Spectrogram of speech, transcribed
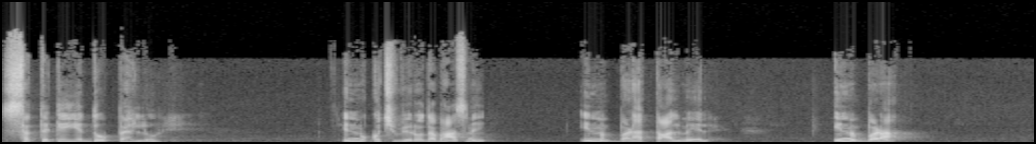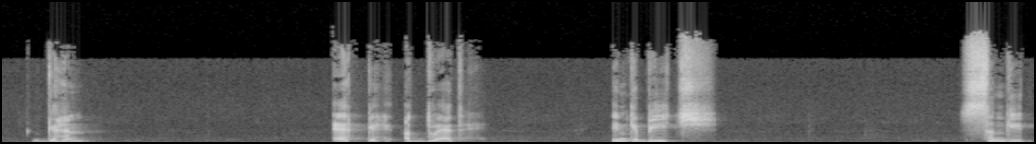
सत्य के ये दो पहलू हैं। इनमें कुछ विरोधाभास नहीं। इनमें बड़ा तालमेल है। इनमें बड़ा गहन, ऐक्य है, अद्वैत है, इनके बीच संगीत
